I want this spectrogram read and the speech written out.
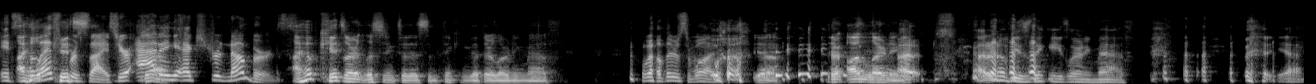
It's less kids- precise. You're adding extra numbers. I hope kids aren't listening to this and thinking that they're learning math. well, there's one. Yeah, they're unlearning. I, I don't know if he's thinking he's learning math. But, yeah.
